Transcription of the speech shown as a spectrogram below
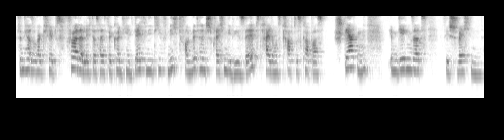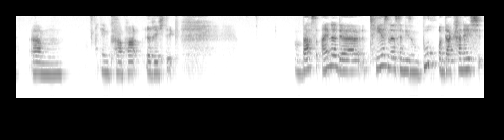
sind ja sogar krebsförderlich. Das heißt, wir können hier definitiv nicht von Mitteln sprechen, die die Selbstheilungskraft des Körpers stärken. Im Gegensatz, sie schwächen ähm, den Körper richtig. Was eine der Thesen ist in diesem Buch, und da kann ich,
